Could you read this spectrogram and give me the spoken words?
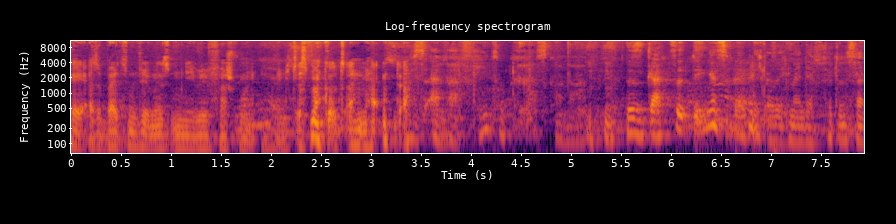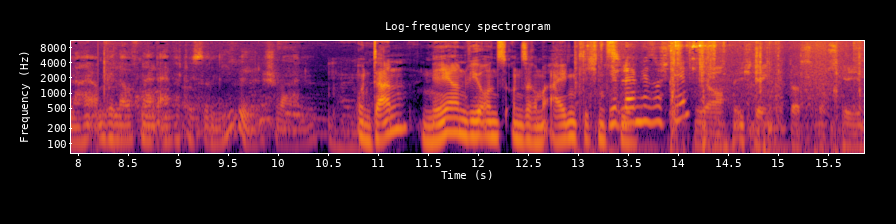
Okay, also Belzenfilm ist im Nebel verschwunden, wenn ich das mal kurz anmerken darf. Das ist einfach viel zu krass, Konrad. Das ganze Ding ist weg. Also ich meine, der führt uns dann nachher und wir laufen halt einfach durch so einen Nebelschwaden. Und dann nähern wir uns unserem eigentlichen Hier Ziel. bleiben wir so stehen? Ja, ich denke, das muss gehen.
